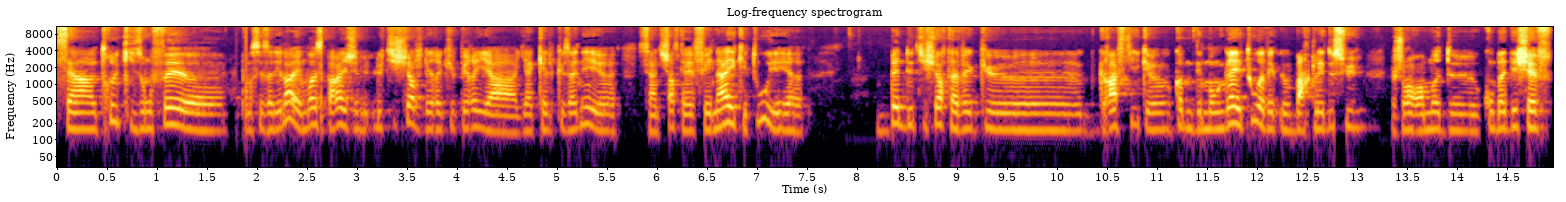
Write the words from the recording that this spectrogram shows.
c'est un truc qu'ils ont fait euh, pendant ces années-là. Et moi, c'est pareil, le t-shirt, je l'ai récupéré il y a, il y a quelques années. euh, c'est un t-shirt qu'avait fait Nike et tout. Et euh, bête de t-shirt avec euh, graphique euh, comme des mangas et tout, avec Barclay dessus. Genre en mode euh, combat des chefs.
